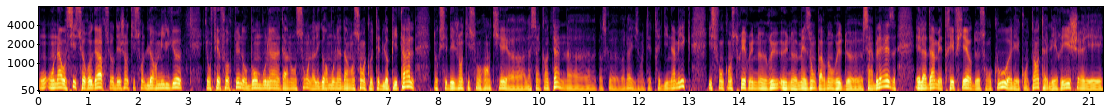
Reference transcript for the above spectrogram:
On, on, a aussi ce regard sur des gens qui sont de leur milieu, qui ont fait fortune au bon moulin d'Alençon, là les grands moulins d'Alençon à côté de l'hôpital. Donc c'est des gens qui sont rentiers à la cinquantaine euh, parce que voilà, ils ont été très dynamiques. Ils se font construire une rue, une maison, pardon, rue de Saint-Blaise, et la dame est très fière de son coup. Elle est elle est riche, elle est,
